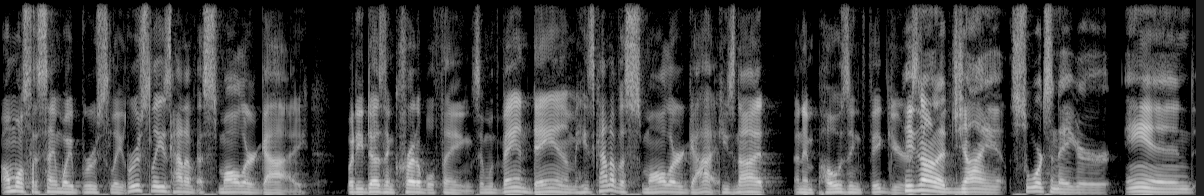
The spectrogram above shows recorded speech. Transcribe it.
almost the same way Bruce Lee. Bruce Lee's kind of a smaller guy, but he does incredible things. And with Van Damme, he's kind of a smaller guy. He's not an imposing figure. He's not a giant Schwarzenegger, and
